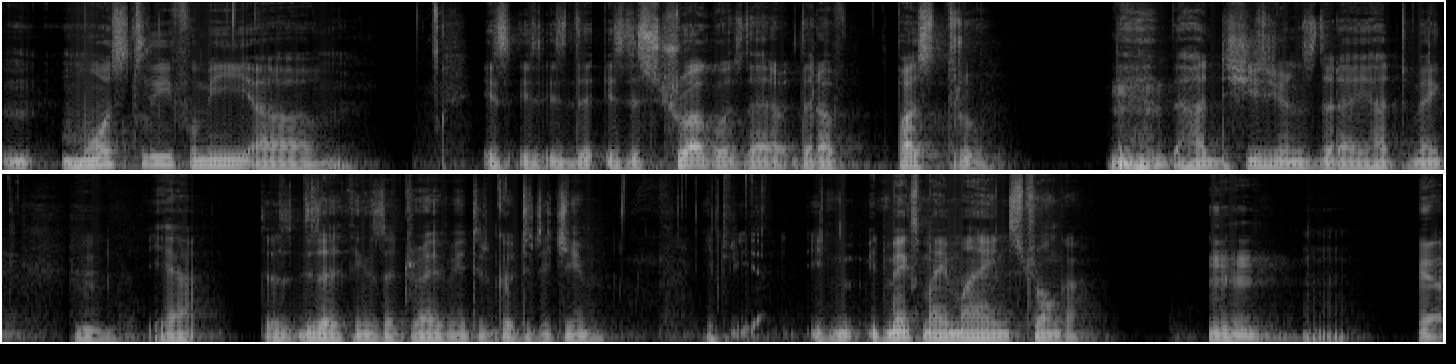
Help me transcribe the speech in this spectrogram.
M- mostly for me um, is, is is the is the struggles that that I've passed through, Mhm. the hard decisions that I had to make. Mm. Yeah, those, these are the things that drive me to go to the gym. It it it makes my mind stronger. hmm Yeah.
